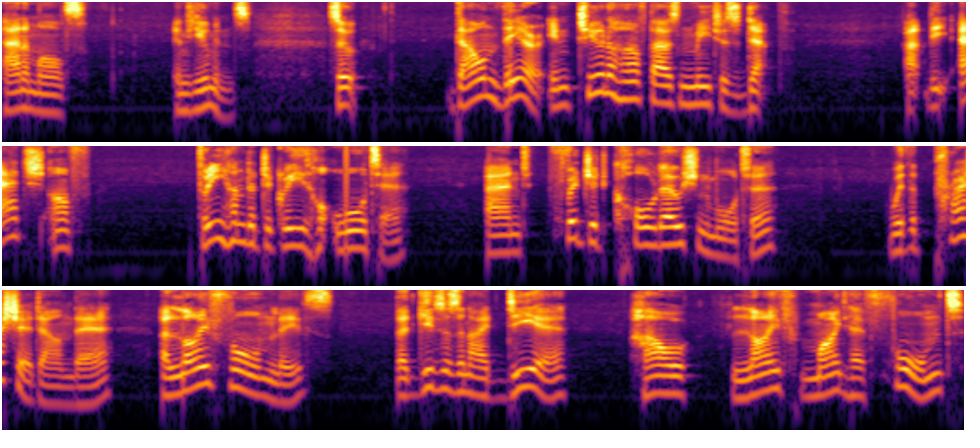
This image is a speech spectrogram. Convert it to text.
animals, and humans. So, down there in two and a half thousand meters depth, at the edge of 300 degrees hot water and frigid cold ocean water, with the pressure down there, a life form lives that gives us an idea how life might have formed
